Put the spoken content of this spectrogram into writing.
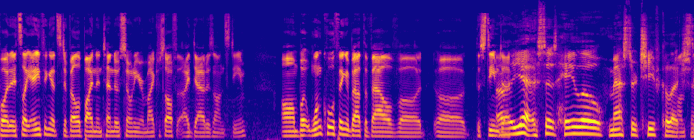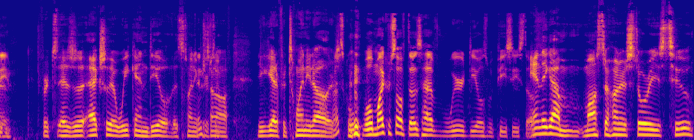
But it's like anything that's developed by Nintendo, Sony, or Microsoft, I doubt is on Steam. Um, but one cool thing about the Valve, uh, uh, the Steam Uh, Deck yeah, it says Halo Master Chief on Collection. Steam. For there's a, actually a weekend deal. It's twenty percent off. You can get it for twenty dollars. That's cool. well, Microsoft does have weird deals with PC stuff. and they got Monster Hunter Stories too.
